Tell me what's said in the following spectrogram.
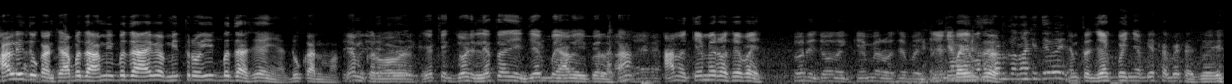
ખાલી દુકાન. છે. આ બધા અમે બધા આવ્યા મિત્રો ઈ જ બધા છે અહીંયા દુકાનમાં. કેમ કરવું હવે? એક એક જોડી લેતા જઈએ જેકભાઈ આવે પેલા હા? આમે કેમેરો છે ભાઈ. સોરી જો કેમેરો છે ભાઈ. જેકભાઈ એમ તો નાખી દેવાય એમ તો જેકભાઈ અહીંયા બેઠા બેઠા જોઈએ.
